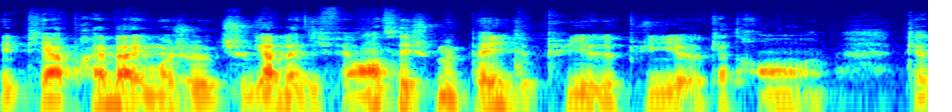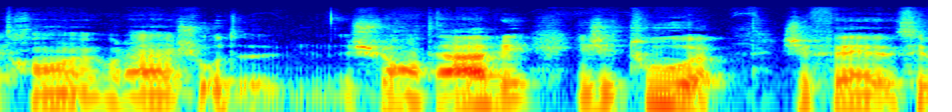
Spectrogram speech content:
et puis après bah moi je, je, garde la différence et je me paye depuis depuis quatre ans quatre ans voilà je suis je suis rentable et, j'ai tout j'ai fait, c'est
